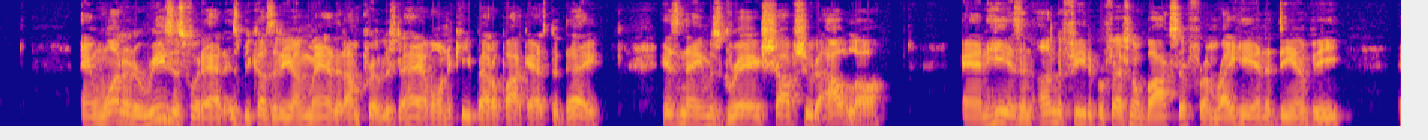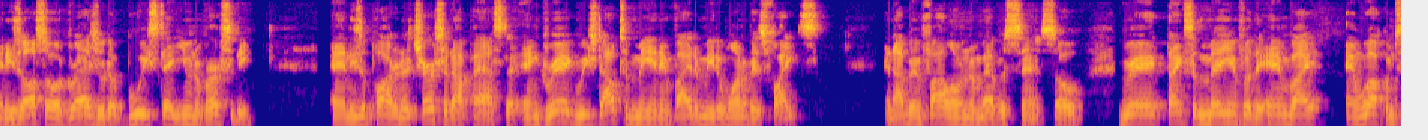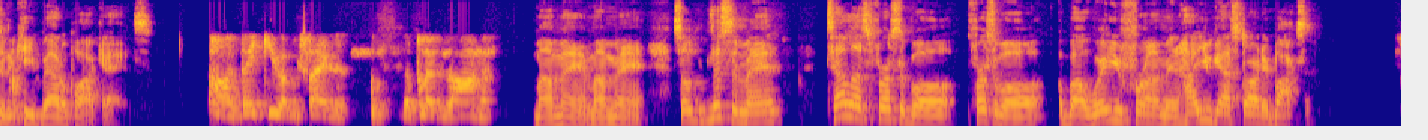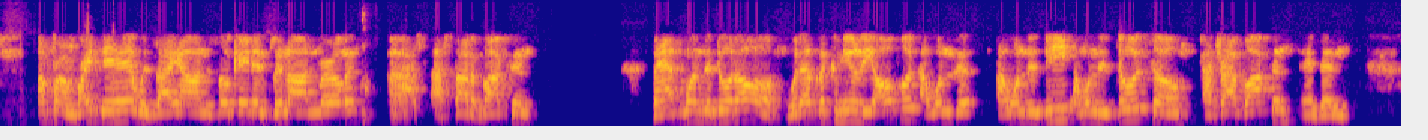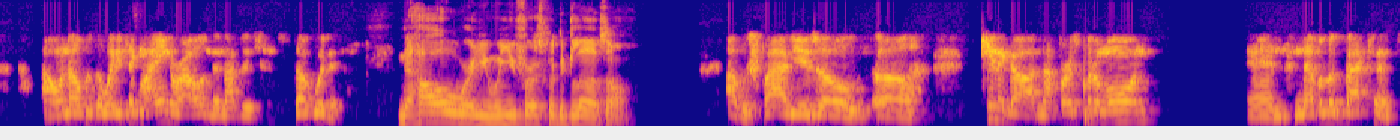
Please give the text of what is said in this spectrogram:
And one of the reasons for that is because of the young man that I'm privileged to have on the Keith Battle podcast today. His name is Greg Sharpshooter Outlaw, and he is an undefeated professional boxer from right here in the DMV. And he's also a graduate of Bowie State University. And he's a part of the church that I pastor. And Greg reached out to me and invited me to one of his fights and I've been following them ever since. So, Greg, thanks a million for the invite, and welcome to the Keith Battle Podcast. Oh, thank you. I'm excited. It's a pleasure, to honor. My man, my man. So, listen, man. Tell us first of all, first of all, about where you're from and how you got started boxing. I'm from right there where Zion is located, Glenarm, Maryland. Uh, I, I started boxing. Man, I just wanted to do it all. Whatever the community offered, I wanted to I wanted to be, I wanted to do it. So I tried boxing, and then I don't know, it was the way to take my anger out, and then I just stuck with it. Now, how old were you when you first put the gloves on? I was five years old, uh, kindergarten. I first put them on, and never looked back since.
